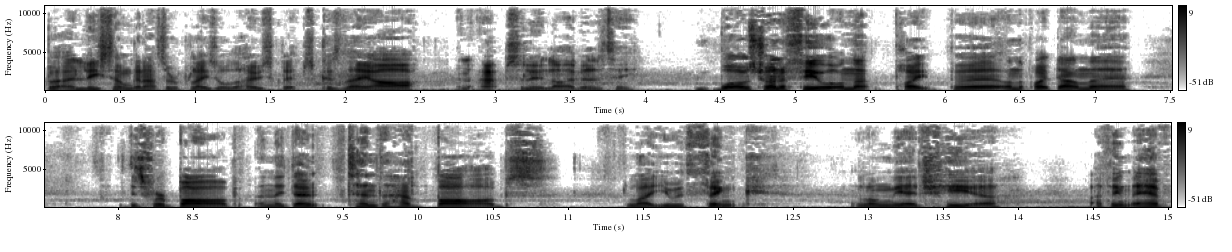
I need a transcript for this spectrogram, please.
but at least I'm gonna have to replace all the hose clips because they are an absolute liability. What I was trying to feel on that pipe, uh, on the pipe down there, is for a barb, and they don't tend to have barbs like you would think along the edge here. I think they have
